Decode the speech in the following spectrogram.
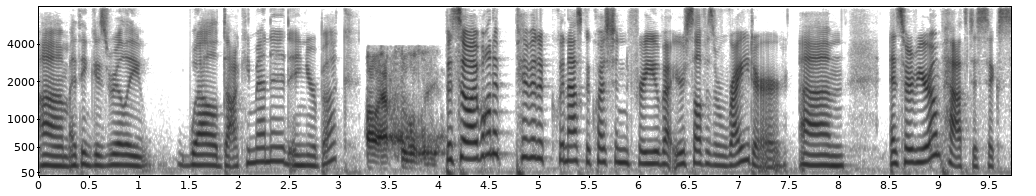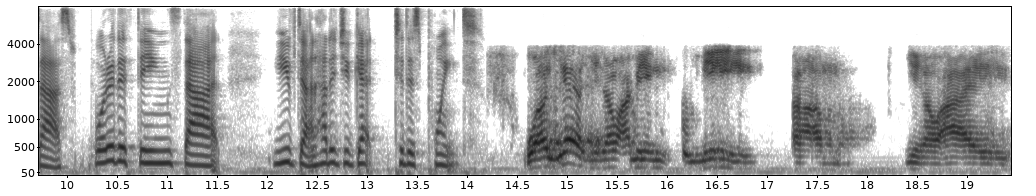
Um, I think is really well documented in your book. Oh, absolutely. But so I want to pivot and ask a question for you about yourself as a writer um, and sort of your own path to success. What are the things that you've done? How did you get to this point? Well, yeah, you know, I mean, for me, um, you know, I,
